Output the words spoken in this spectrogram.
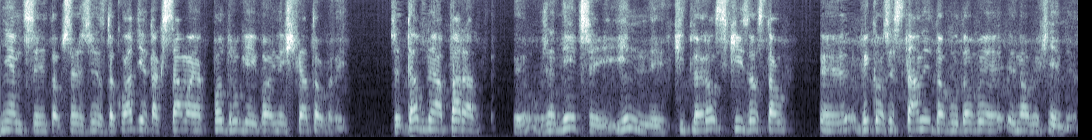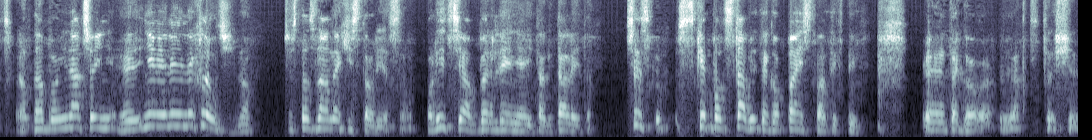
Niemcy, to przecież jest dokładnie tak samo jak po II wojnie światowej, że dawny aparat y, urzędniczy i inny, hitlerowski, został wykorzystany do budowy nowych Niemiec, prawda? Bo inaczej y, nie mieli innych ludzi. No, przecież znane historie są. Policja w Berlinie i tak dalej. To wszystko, wszystkie podstawy tego państwa, tych, tych, e, tego, jak to się,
